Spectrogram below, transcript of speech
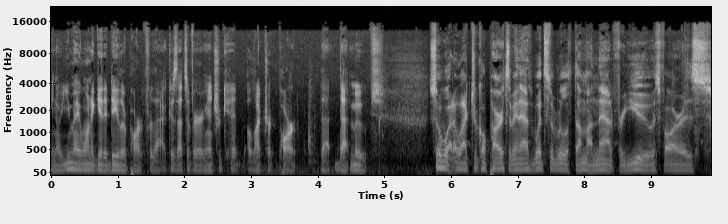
you know, you may want to get a dealer part for that because that's a very intricate electric part that that moves. So what electrical parts i mean what's the rule of thumb on that for you as far as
